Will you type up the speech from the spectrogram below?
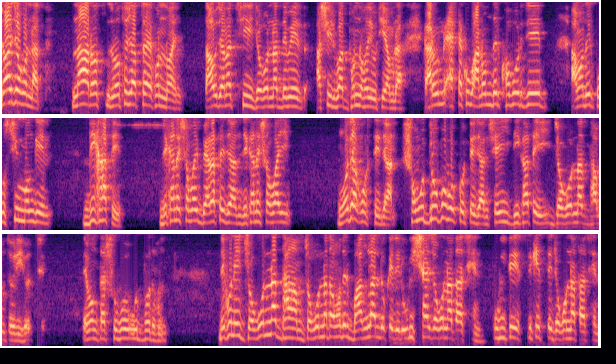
জয় জগন্নাথ। না, রথ, রথযাত্রা এখন নয়। তাও জানাচ্ছি জগন্নাথ দেবের আশীর্বাদ ধন্য হয়ে উঠি আমরা। কারণ একটা খুব আনন্দের খবর যে আমাদের পশ্চিমবঙ্গের দীঘাতে, যেখানে সবাই বেড়াতে যান, যেখানে সবাই মজা করতে যান, সমুদ্র উপভোগ করতে যান, সেই দীঘাতেই জগন্নাথ ধাম তৈরি হচ্ছে এবং তার শুভ উদ্বোধন। দেখুন, এই জগন্নাথ ধাম, জগন্নাথ আমাদের বাংলার লোকেদের, উড়িষ্যায় জগন্নাথ আছেন, পুরীতে শ্রীক্ষেত্রে জগন্নাথ আছেন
